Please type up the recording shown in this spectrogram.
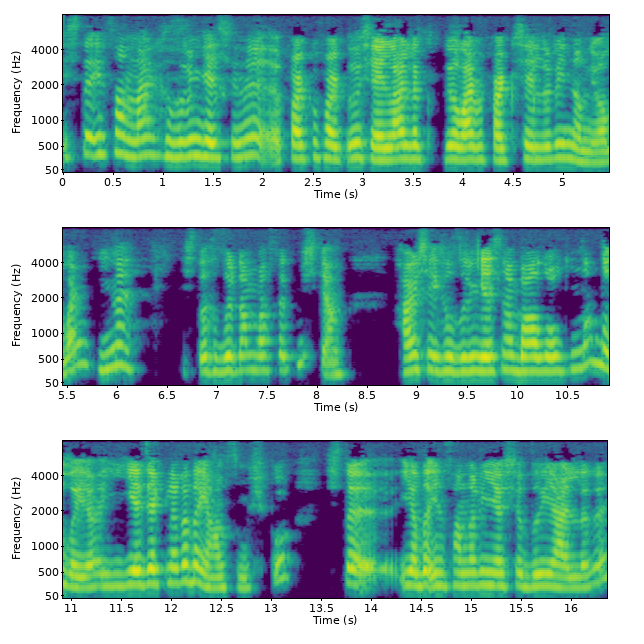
işte insanlar Hızır'ın gelişini farklı farklı şeylerle kutluyorlar ve farklı şeylere inanıyorlar. Yine işte Hızır'dan bahsetmişken her şey Hızır'ın gelişine bağlı olduğundan dolayı yiyeceklere de yansımış bu. İşte ya da insanların yaşadığı yerlere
